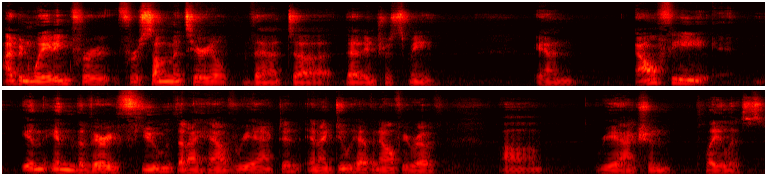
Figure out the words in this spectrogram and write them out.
I've been waiting for, for some material that uh, that interests me, and Alffy, in in the very few that I have reacted, and I do have an Alffy Rev um, reaction playlist.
